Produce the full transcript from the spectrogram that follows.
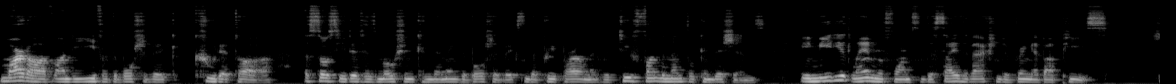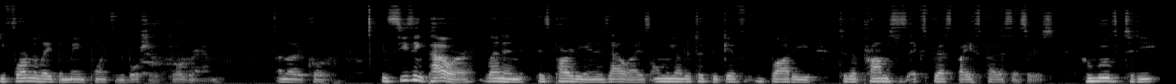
Martov on the eve of the Bolshevik coup d'état associated his motion condemning the Bolsheviks in the pre-parliament with two fundamental conditions immediate land reforms and decisive action to bring about peace. He formulated the main points of the Bolshevik program. Another quote. In seizing power, Lenin, his party, and his allies only undertook to give body to the promises expressed by his predecessors, who moved to the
